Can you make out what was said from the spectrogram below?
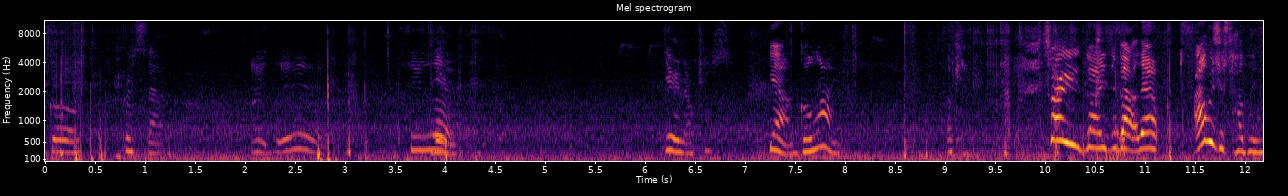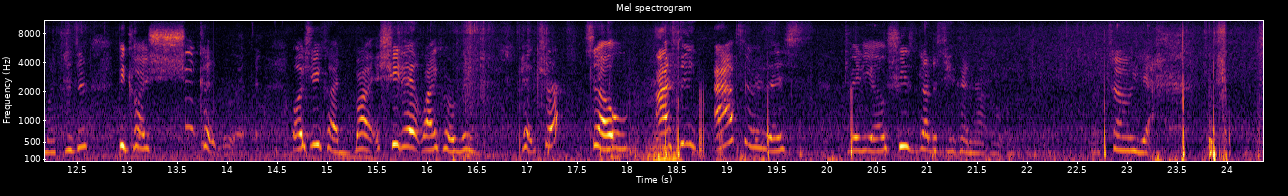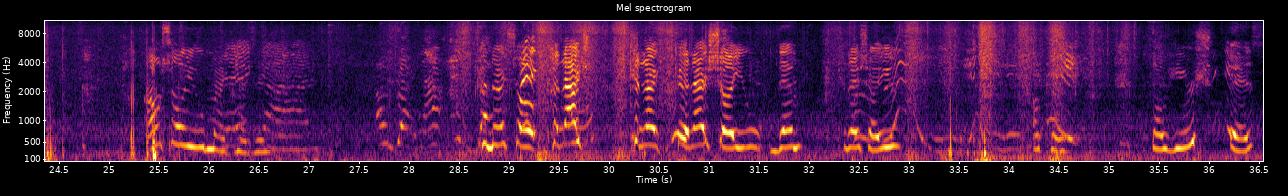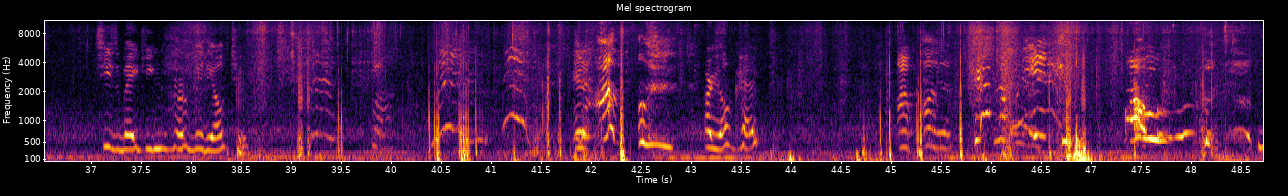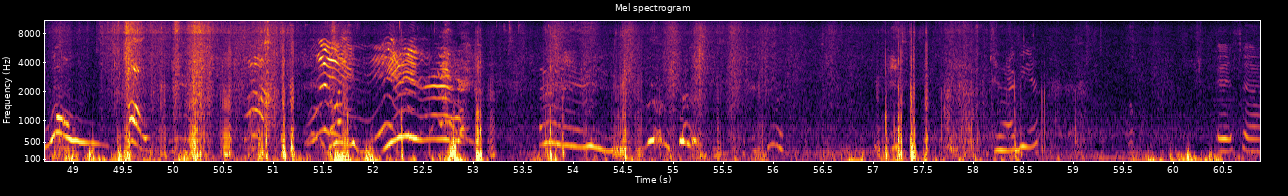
Go press that. I did. See, There. look. There now, press. Yeah, go live. Okay. Sorry, you guys, about that. I was just helping my cousin because she couldn't do it. Well, she could, but she didn't like her picture. So I think after this video, she's gonna take another one. So yeah, I'll show you my cousin. Can I show? Can I? Can I? Can I show you them? Can I show you? Okay. So here she is. She's making her video too. And I'm, are you okay? I'm on trampoline. Oh, whoa, oh. Wait, yeah. Can I be here? It's a.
